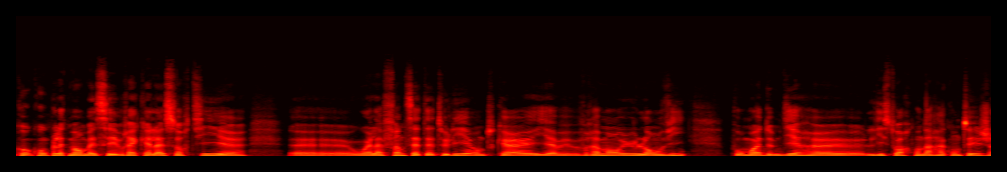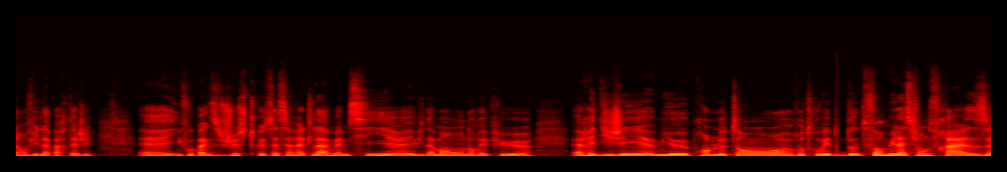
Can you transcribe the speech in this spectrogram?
complètement. Mais c'est vrai qu'à la sortie ou à la fin de cet atelier, en tout cas, il y avait vraiment eu l'envie pour moi de me dire euh, l'histoire qu'on a racontée, j'ai envie de la partager. Euh, il ne faut pas juste que ça s'arrête là, même si évidemment on aurait pu rédiger mieux, prendre le temps, retrouver d'autres formulations de phrases,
